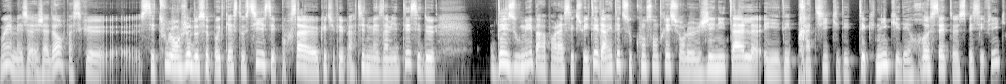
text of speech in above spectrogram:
Ouais, mais j'adore parce que c'est tout l'enjeu de ce podcast aussi, et c'est pour ça que tu fais partie de mes invités, c'est de dézoomer par rapport à la sexualité, d'arrêter de se concentrer sur le génital et des pratiques, des techniques et des recettes spécifiques,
